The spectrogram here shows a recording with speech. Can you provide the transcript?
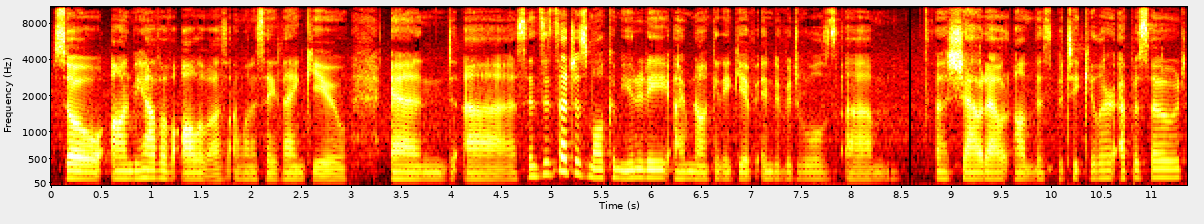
So, on behalf of all of us, I want to say thank you. And uh, since it's such a small community, I'm not going to give individuals um, a shout out on this particular episode.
